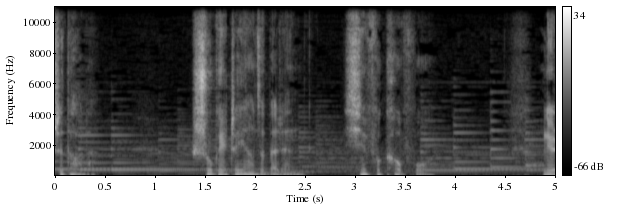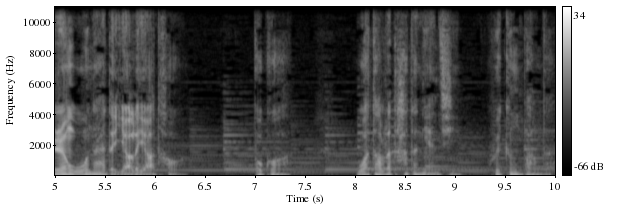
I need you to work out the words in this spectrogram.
知道了，输给这样子的人，心服口服。女人无奈的摇了摇头。不过，我到了他的年纪，会更棒的。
